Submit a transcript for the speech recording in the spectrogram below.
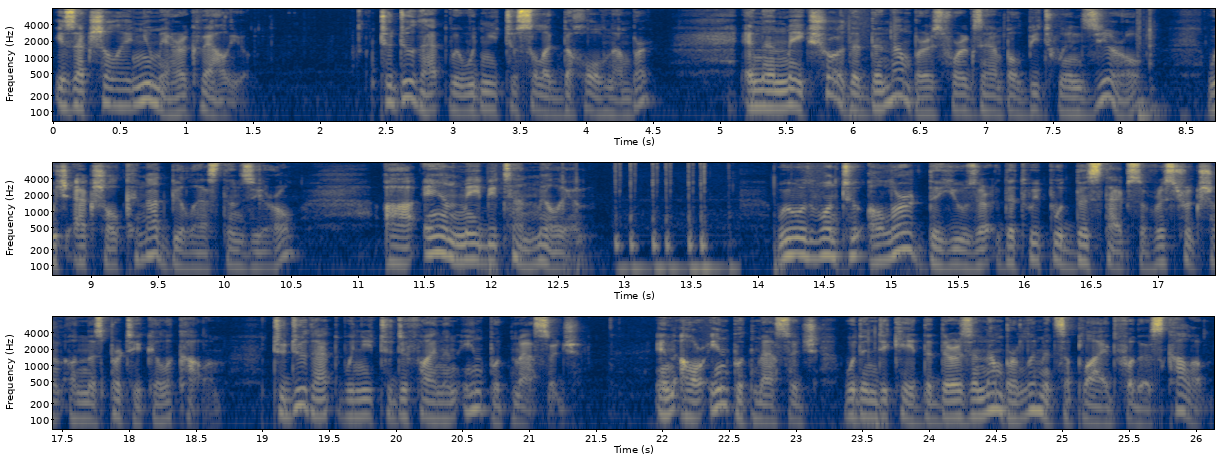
is actually a numeric value. To do that, we would need to select the whole number and then make sure that the numbers, for example, between 0, which actual cannot be less than 0, uh, and maybe 10 million we would want to alert the user that we put these types of restriction on this particular column. To do that, we need to define an input message. And our input message would indicate that there is a number limit applied for this column.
